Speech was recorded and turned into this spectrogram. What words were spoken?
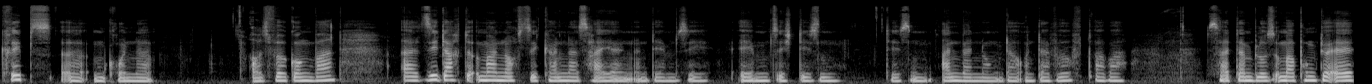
Krebs äh, im Grunde Auswirkungen waren. Äh, sie dachte immer noch, sie kann das heilen, indem sie eben sich diesen, diesen Anwendungen da unterwirft, aber es hat dann bloß immer punktuell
